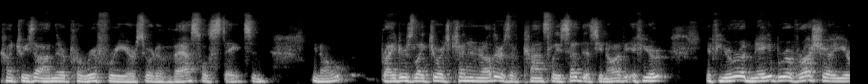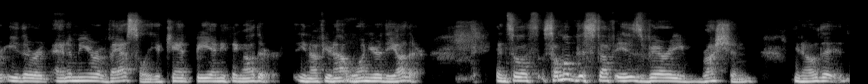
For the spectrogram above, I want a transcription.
countries on their periphery are sort of vassal states. And, you know, writers like George Kennan and others have constantly said this, you know, if, if you're if you're a neighbor of Russia, you're either an enemy or a vassal. You can't be anything other. You know, if you're not one, you're the other. And so some of this stuff is very Russian, you know, the,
